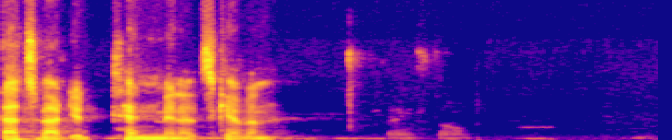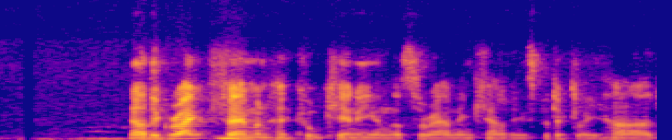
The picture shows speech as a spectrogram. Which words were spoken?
That's about your 10 minutes, Kevin. Thanks, Tom. Now, the Great Famine hit Kilkenny and the surrounding counties particularly hard.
